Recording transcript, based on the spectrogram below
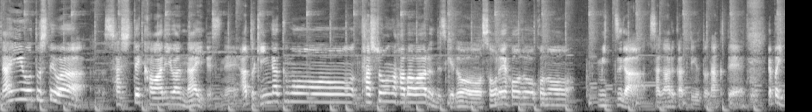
内容としてはさして変わりはないですね。あと金額も多少の幅はあるんですけどそれほどこの3つが差があるかっていうとなくてやっぱり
